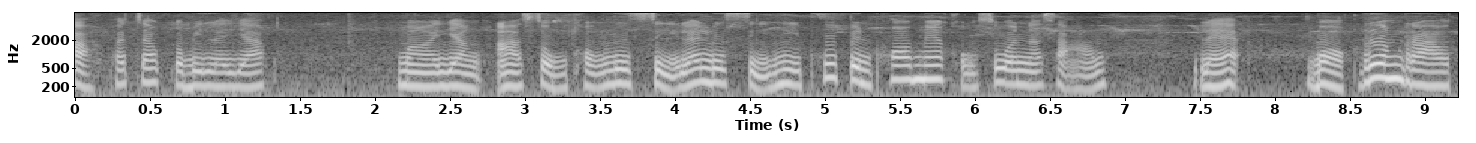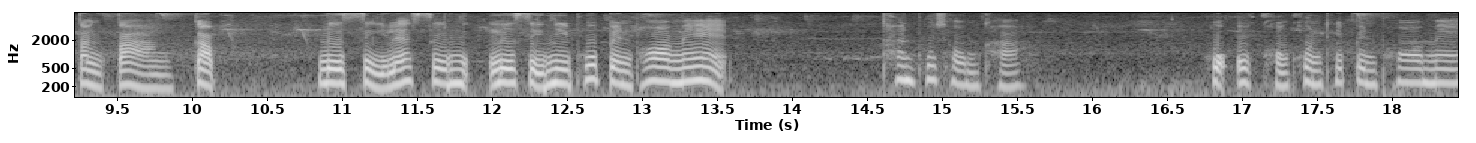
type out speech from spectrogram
ค่ะ พระเจ้ากบิลยักษ์มาอย่างอาสมของฤาษีและฤาษีนีผู้เป็นพ่อแม่ของสุวรรณสาม และบอกเรื่องราวต่างๆกับฤาษีและฤาษีนีผู้เป็นพ่อแม่ ท่านผู้ชมคะหัวอกของคนที่เป็นพ่อแม่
